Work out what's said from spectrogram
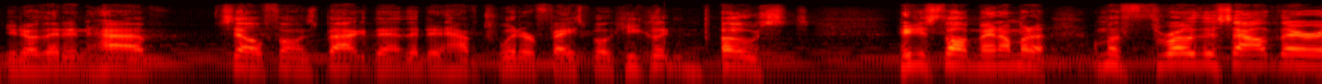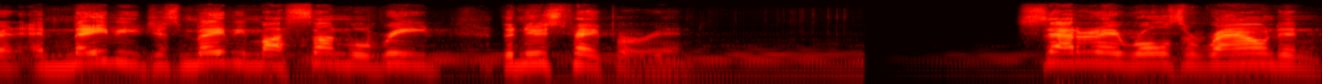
You know, they didn't have cell phones back then. They didn't have Twitter, Facebook. He couldn't post. He just thought, man, I'm gonna, I'm gonna throw this out there and, and maybe, just maybe my son will read the newspaper. And Saturday rolls around and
